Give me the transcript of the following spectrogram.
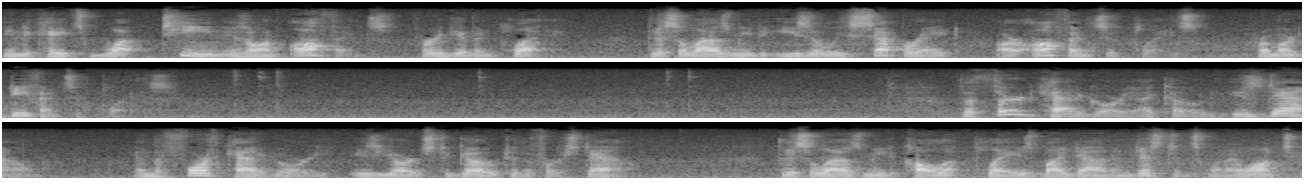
indicates what team is on offense for a given play. This allows me to easily separate our offensive plays from our defensive plays. The third category I code is down, and the fourth category is yards to go to the first down. This allows me to call up plays by down and distance when I want to.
